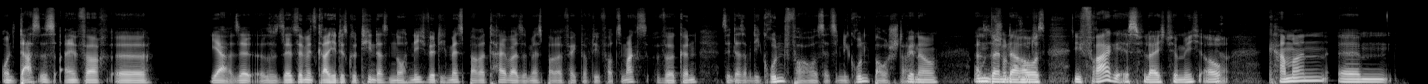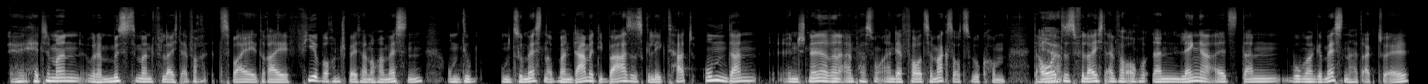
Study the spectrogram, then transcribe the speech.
und das ist einfach, äh, ja, also selbst wenn wir jetzt gerade hier diskutieren, dass noch nicht wirklich messbare, teilweise messbare Effekte auf die VC Max wirken, sind das aber die Grundvoraussetzungen, die Grundbausteine. Genau. Um also dann daraus. Gut. Die Frage ist vielleicht für mich auch, ja. kann man ähm, hätte man oder müsste man vielleicht einfach zwei, drei, vier Wochen später nochmal messen, um, um zu messen, ob man damit die Basis gelegt hat, um dann eine schnellere Anpassung an der VC Max auch zu bekommen. Dauert ja. es vielleicht einfach auch dann länger als dann, wo man gemessen hat aktuell,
